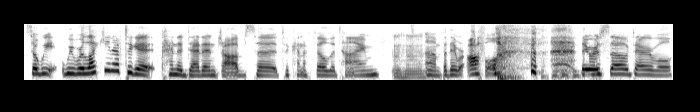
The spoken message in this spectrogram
So we we were lucky enough to get kind of dead end jobs to to kind of fill the time, mm-hmm. um, but they were awful. they were so terrible,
